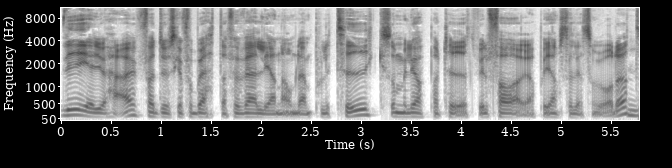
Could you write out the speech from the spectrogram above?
Vi är ju här för att du ska få berätta för väljarna om den politik som Miljöpartiet vill föra på jämställdhetsområdet.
